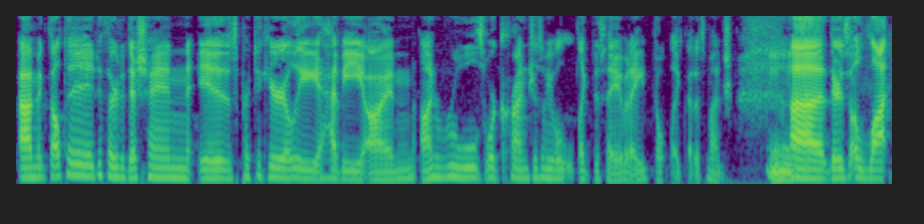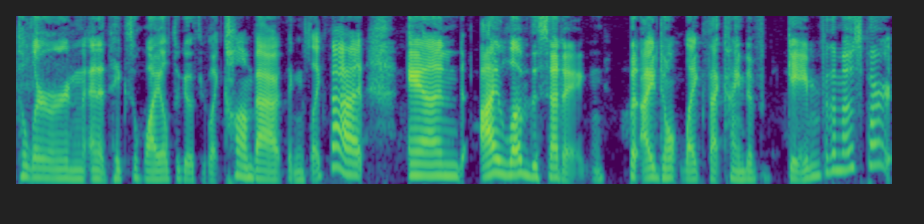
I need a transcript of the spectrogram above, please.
Um, Exalted Third Edition is particularly heavy on on rules or crunch, as some people like to say, but I don't like that as much. Mhm. Uh, there's a lot to learn, and it takes a while to go through like combat things like that. And I love the setting, but I don't like that kind of game for the most part.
